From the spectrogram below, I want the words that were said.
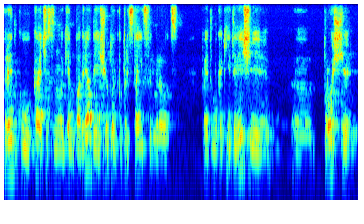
рынку качественного генподряда еще только предстоит сформироваться. Поэтому какие-то вещи э, проще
